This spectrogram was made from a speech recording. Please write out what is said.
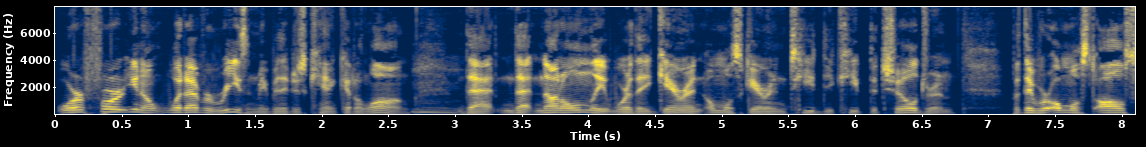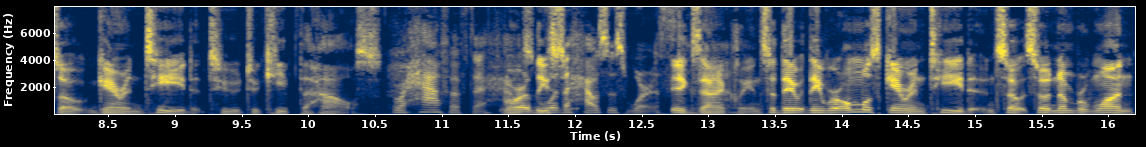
or for, you know, whatever reason, maybe they just can't get along, mm. that, that not only were they guaran- almost guaranteed to keep the children, but they were almost also guaranteed to, to keep the house. Or half of the house, or at least what the house is worth. Exactly. Yeah. And so they, they were almost guaranteed. And so, so number one,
